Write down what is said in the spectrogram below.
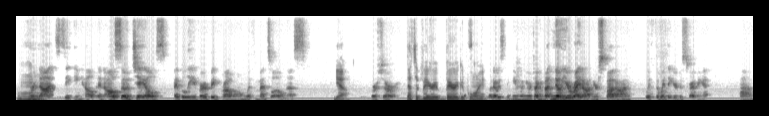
mm. for not seeking help, and also jails. I believe are a big problem with mental illness. Yeah, for sure. That's a very, very good That's point. What I was thinking when you were talking about. No, you're right on. You're spot on with the way that you're describing it. Um,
